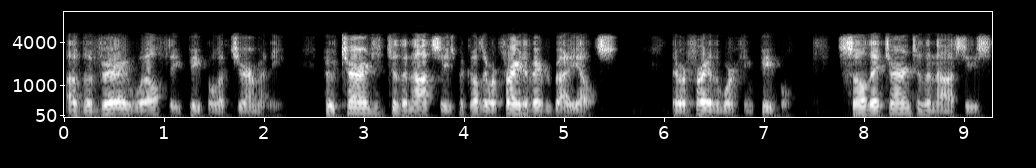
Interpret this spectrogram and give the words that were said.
of the very wealthy people of Germany, who turned to the Nazis because they were afraid of everybody else. They were afraid of the working people. So they turned to the Nazis,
